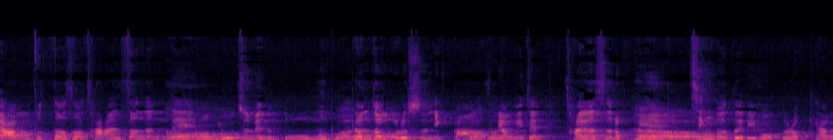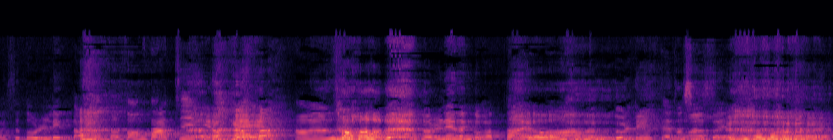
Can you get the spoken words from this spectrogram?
맞아. 입에 안 붙어서 잘 안 썼는데 어. 어, 요즘에는 너무. 보편적으로 쓰니까 맞아요. 그냥 이제 자연스럽게 어. 뭐 친구들이 뭐 그렇게 하고 있어 놀린다고 나썸 타지 이렇게 하면서 놀리는 것 같아요. 아, 놀릴 때도 쓸 수. 있네요.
